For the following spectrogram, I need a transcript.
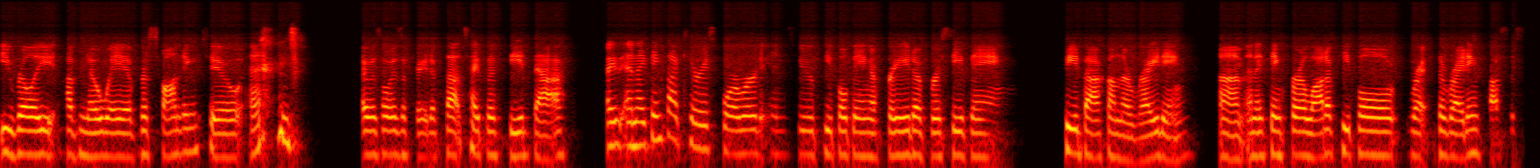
you really have no way of responding to, and I was always afraid of that type of feedback. I, and I think that carries forward into people being afraid of receiving feedback on their writing. Um, and I think for a lot of people, the writing process is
